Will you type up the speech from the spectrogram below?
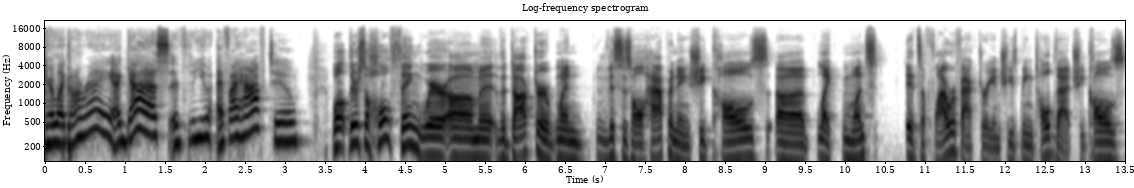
you're like, all right, I guess if you if I have to. Well, there's a whole thing where um the doctor when this is all happening, she calls uh like once it's a flour factory and she's being told that, she calls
